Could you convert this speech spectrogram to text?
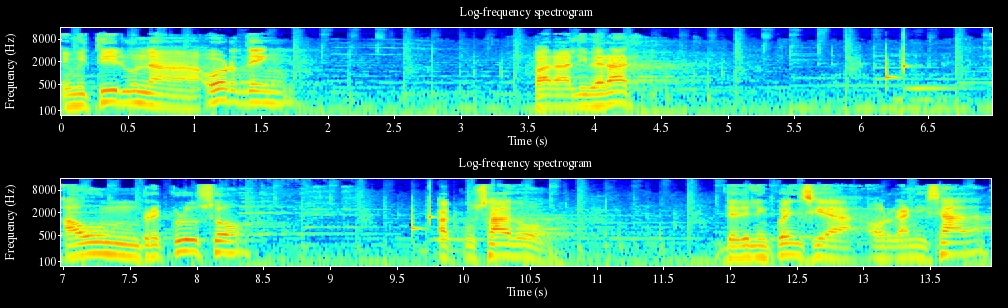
emitir una orden para liberar a un recluso acusado de delincuencia organizada.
